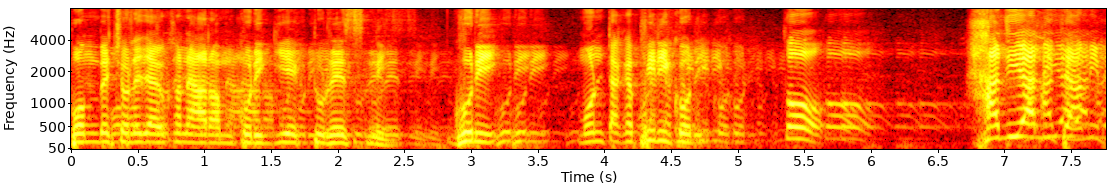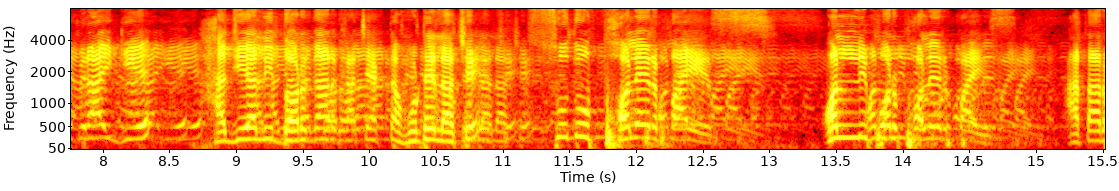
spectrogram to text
বোম্বে চলে যাই, ওখানে আরাম করি, গিয়ে একটু রেস্ট নিই। ঘুরি, মনটাকে ফ্রি করি। তো হাজি আলীতে আমি প্রায় গিয়ে হাজি আলী দরগার কাছে একটা হোটেল আছে, শুধু ফলের পায়েস অনলি ফর ফলের পায়েস। আতার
